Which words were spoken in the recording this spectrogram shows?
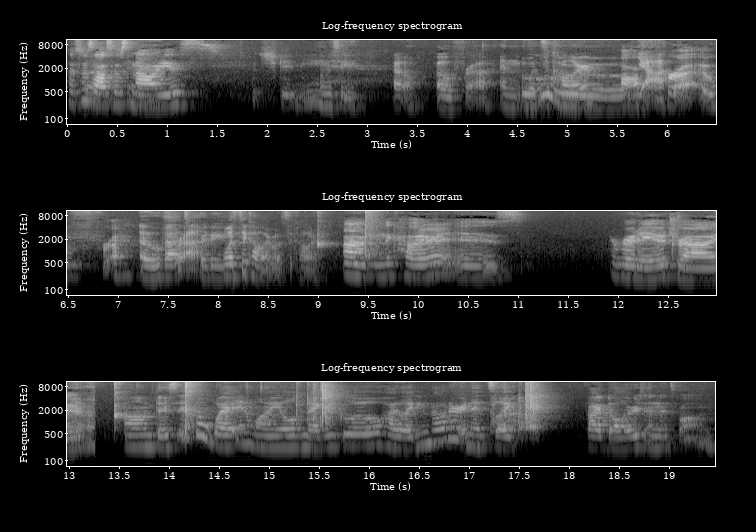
This was also Sonali's that she gave me. Let me. me see. Oh, Ofra. And what's the color? Ooh. Yeah. Ofra, Ofra. Ofra. That's pretty. What's the color? What's the color? Um, the color is Rodeo Drive. Yeah. Um, this is a Wet and Wild Mega Glow highlighting powder, and it's like five dollars, and it's bomb.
